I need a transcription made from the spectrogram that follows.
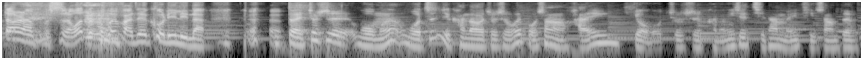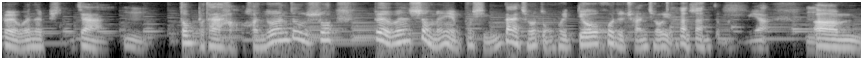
当然不是，我怎么会反对库里里呢？对，就是我们我自己看到，就是微博上还有就是可能一些其他媒体上对贝尔温的评价嗯，都不太好，很多人都是说贝尔温射门也不行，带球总会丢，或者传球也不行，怎么怎么样。嗯，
